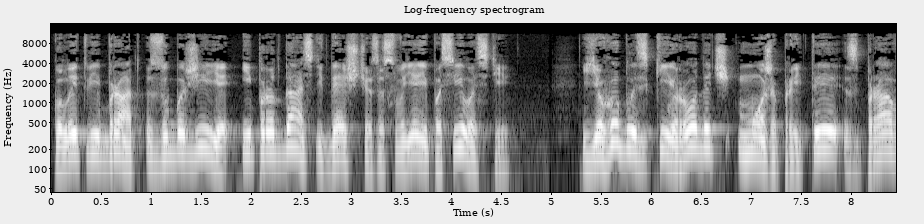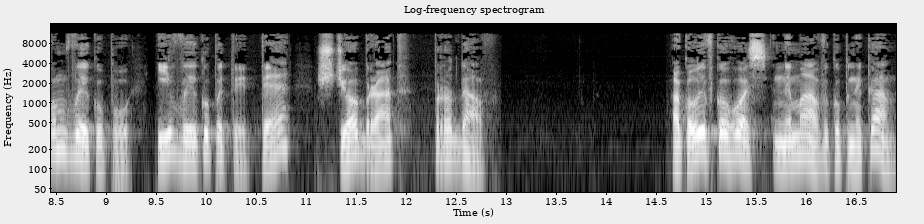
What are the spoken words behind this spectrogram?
коли твій брат зубожіє і продасть дещо за своєї посілості, його близький родич може прийти з правом викупу і викупити те, що брат продав. А коли в когось нема викупника,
